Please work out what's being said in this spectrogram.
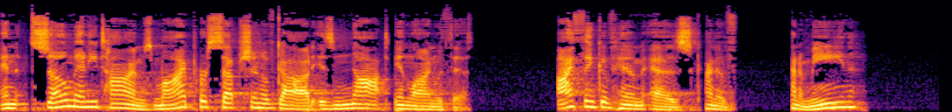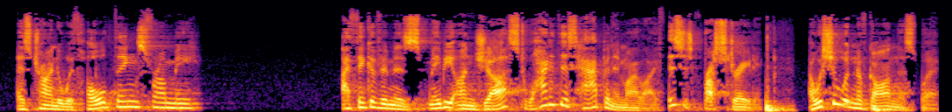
And so many times, my perception of God is not in line with this. I think of him as kind of, kind of mean, as trying to withhold things from me, I think of him as maybe unjust. Why did this happen in my life? This is frustrating. I wish it wouldn't have gone this way.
